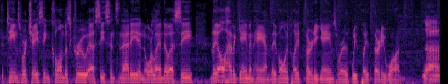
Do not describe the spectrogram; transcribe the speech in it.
the teams we're chasing, Columbus Crew, FC Cincinnati, and Orlando SC, they all have a game in hand. They've only played 30 games, whereas we played 31. Uh,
